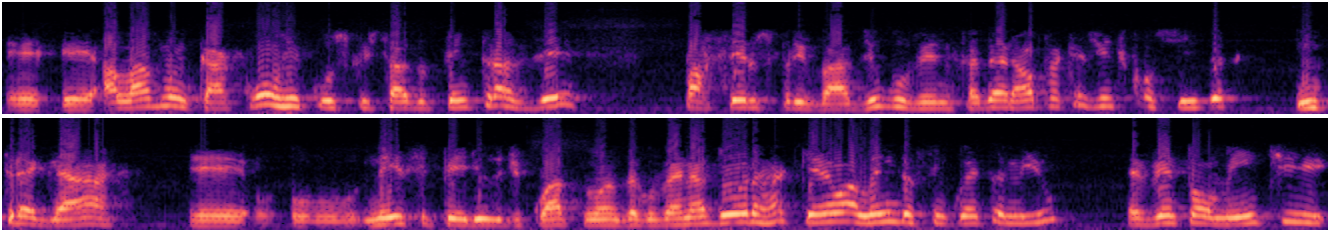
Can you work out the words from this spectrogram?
é, alavancar com o recurso que o estado tem, trazer parceiros privados e o governo federal para que a gente consiga entregar o, nesse período de quatro anos da governadora, Raquel, além das 50 mil, eventualmente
